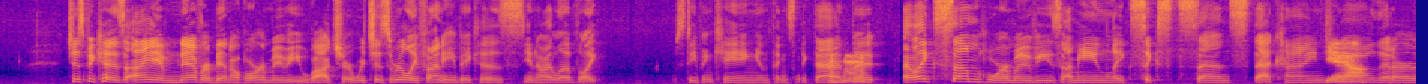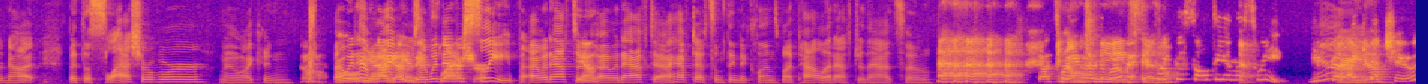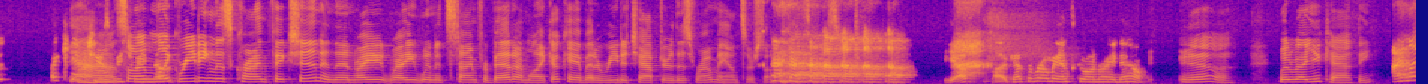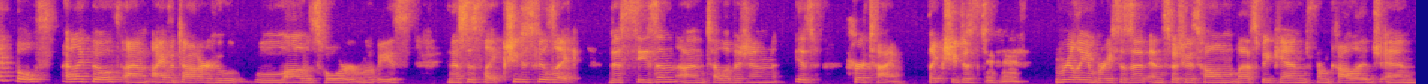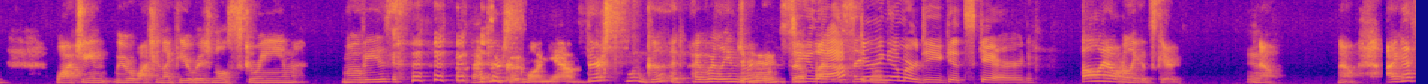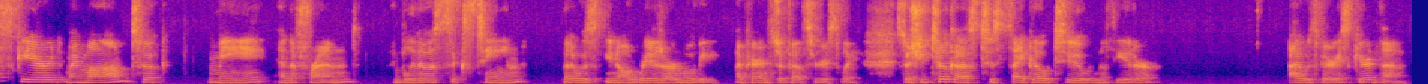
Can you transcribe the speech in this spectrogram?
Just because I have never been a horror movie watcher, which is really funny because, you know, I love like Stephen King and things like that. Mm-hmm. But I like some horror movies. I mean, like Sixth Sense, that kind, Yeah. you know, that are not, but the slasher horror, no, I couldn't. I Oh, would have yeah, I'm not a nightmares. I big would never sleep. I would have to, Yeah. I would have to, I have to have something to cleanse my palate after that. So, That's why An you have the alternating. It's like the salty and the sweet. You There I you can't choose. I can't choose yeah. between So I'm those. like reading this crime fiction, and then right, right when it's time for bed, I'm like, okay, I better read a chapter of this romance or something. Yep, I've got the romance going right now. yeah. What about you, Kathy? I like both. I like both. Um, I have a daughter who loves horror movies, and this is like she just feels like this season on television is her time. Like she just really embraces it. And so she was home last weekend from college and watching. We were watching like the original Scream movies. That's a good one. Yeah. They're so good. I really enjoyed them. So Do you laugh during them, or do you get scared? Oh, I don't really get scared. No, no. I got scared. My mom took me and a friend. I believe I was 16, but it was, you know, a rated R movie. My parents took that seriously. So she took us to Psycho 2 in the theater. I was very scared then.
